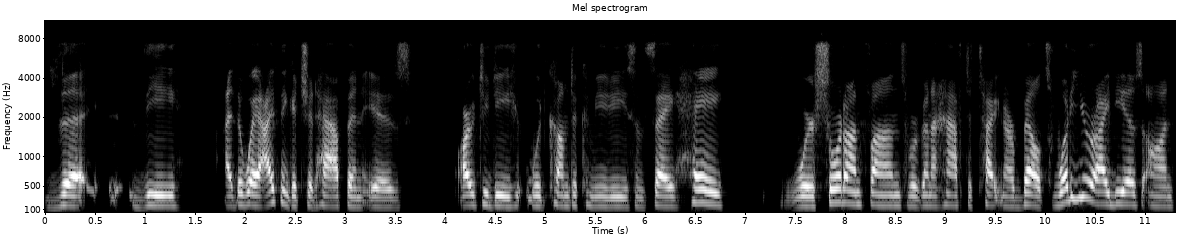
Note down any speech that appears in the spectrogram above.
The the uh, the way I think it should happen is RTD would come to communities and say, "Hey, we're short on funds. We're going to have to tighten our belts. What are your ideas on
